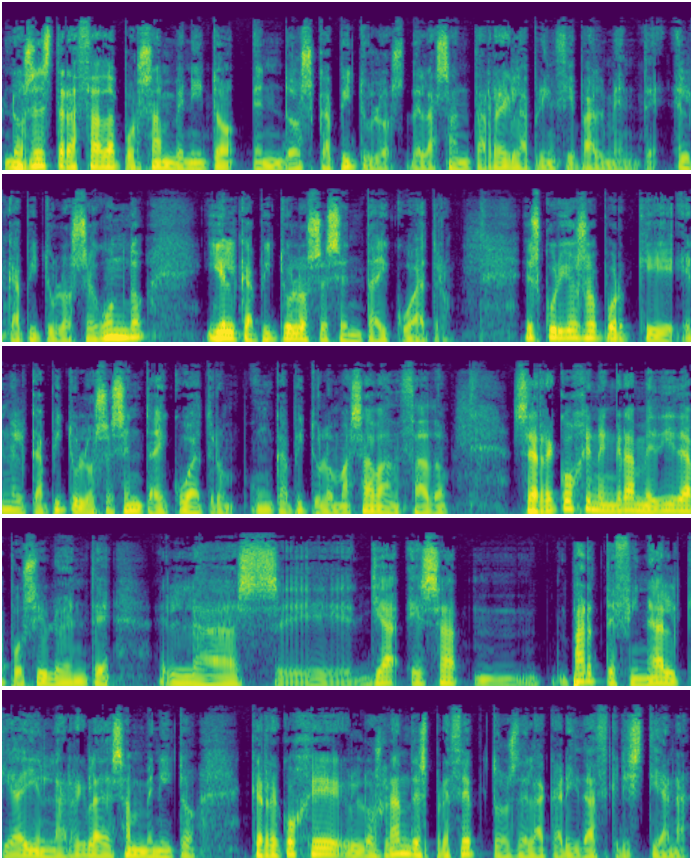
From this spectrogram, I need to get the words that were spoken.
nos es trazada por San Benito en dos capítulos de la Santa Regla principalmente, el capítulo segundo y el capítulo 64. Es curioso porque en el capítulo 64, un capítulo más avanzado, se recogen en gran medida posiblemente las eh, ya esa mm, parte final que hay en la regla de San Benito que recoge los grandes preceptos de la caridad cristiana.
